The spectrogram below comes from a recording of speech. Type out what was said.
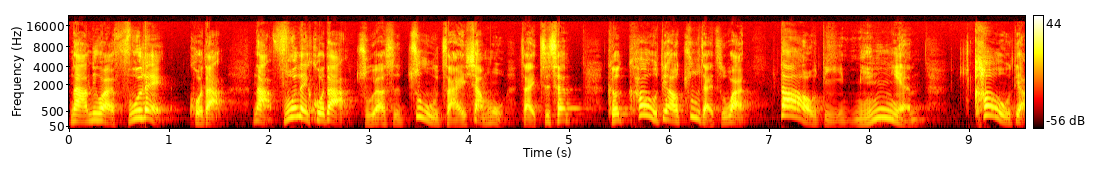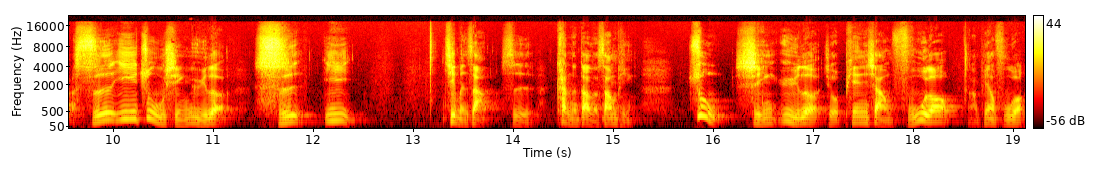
那另外，服务类扩大，那服务类扩大主要是住宅项目在支撑。可扣掉住宅之外，到底明年扣掉十一住行娱乐，十一基本上是看得到的商品，住行娱乐就偏向服务喽啊，偏向服务。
